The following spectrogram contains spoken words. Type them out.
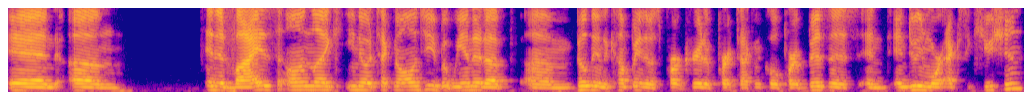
and um, and advise on like you know technology. But we ended up um, building a company that was part creative, part technical, part business, and and doing more execution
